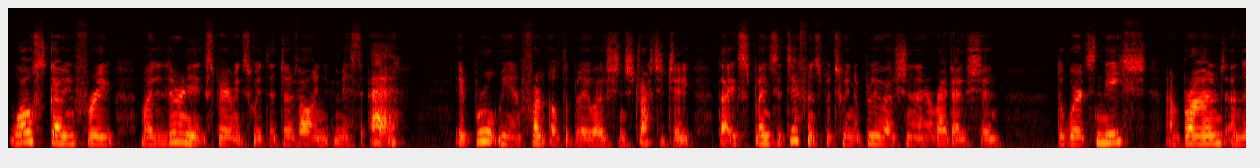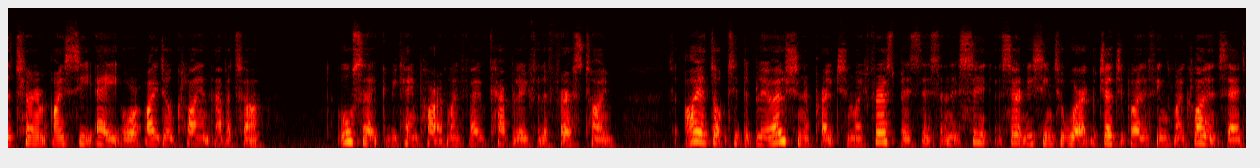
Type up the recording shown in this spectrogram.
whilst going through my learning experience with the divine Miss F, it brought me in front of the blue ocean strategy that explains the difference between a blue ocean and a red ocean, the words niche and brand, and the term ICA or ideal client avatar. Also, it became part of my vocabulary for the first time. So I adopted the blue ocean approach in my first business, and it certainly seemed to work, judging by the things my clients said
